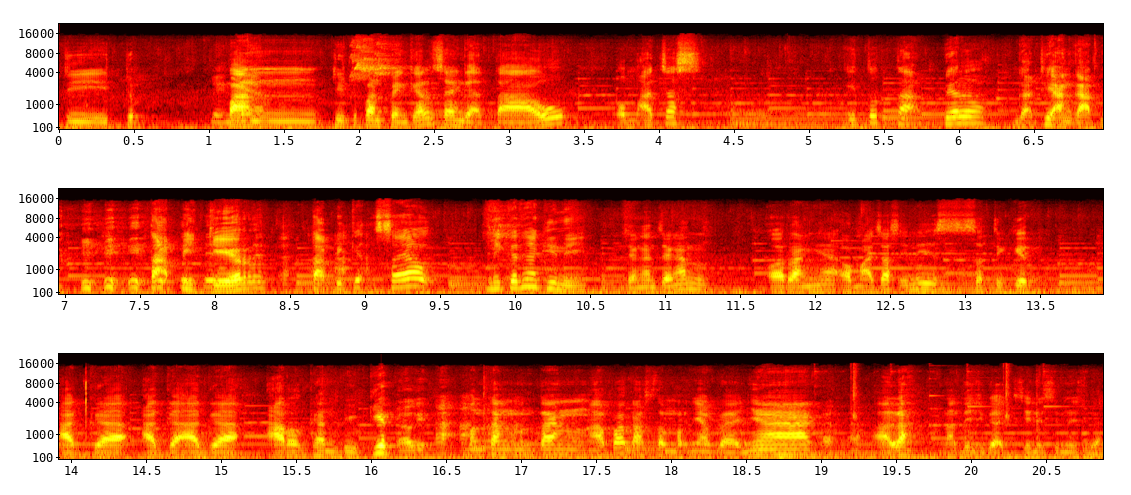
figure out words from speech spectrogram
di depan di depan bengkel saya nggak tahu. Om Acas itu tak bel nggak diangkat. tak pikir, tak pikir. Saya mikirnya gini, jangan-jangan orangnya Om Acas ini sedikit agak agak agak arogan dikit. Mentang-mentang apa customernya banyak. Alah nanti juga sini sini juga.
